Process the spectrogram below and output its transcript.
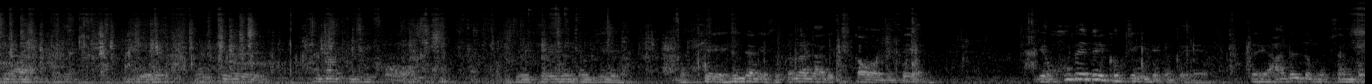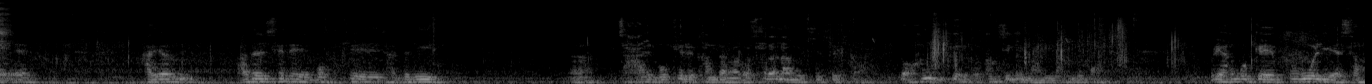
제가 이제 목표를 할 만큼 했고 이제 저희들도 이제 목회 현장에서 떠날 날이 가까워지는데 이제 후배들이 걱정이 되는 거예요. 저희 아들도 목사인데 과연 아들 세대의 목회자들이 어, 잘 목회를 감당하고 살아남을 수 있을까? 또 한국교회도 걱정이 많이 됩니다. 우리 한국교회 부흥을 위해서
